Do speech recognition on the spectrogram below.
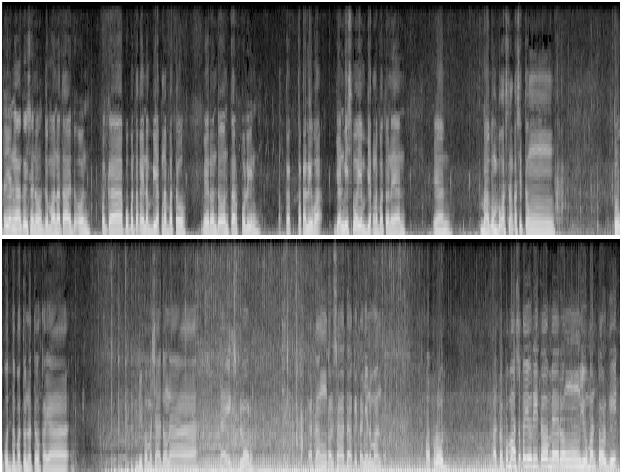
At ayan nga guys ano, dumaan na tayo doon. Pagka pupunta kayo ng biyak na bato, meron doon tarpaulin ka- pakaliwa. Diyan mismo yung biyak na bato na yan. Yan. Bagong bukas lang kasi itong tukod na bato na to kaya hindi pa masyadong na na-explore. At ang kalsada, kita nyo naman off-road. At pag pumasok kayo rito, merong human toll gate.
